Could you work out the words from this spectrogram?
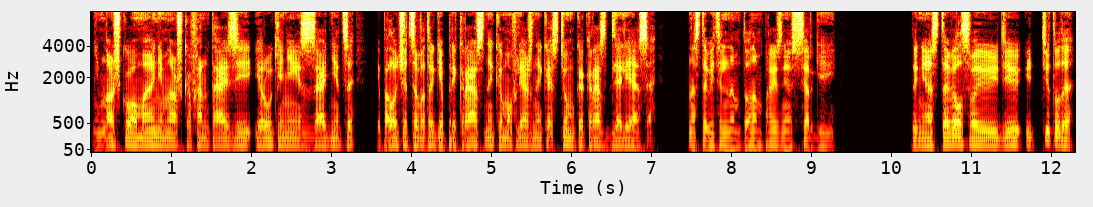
немножко ума, немножко фантазии и руки не из задницы, и получится в итоге прекрасный камуфляжный костюм как раз для леса», — наставительным тоном произнес Сергей. «Ты не оставил свою идею идти туда?»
